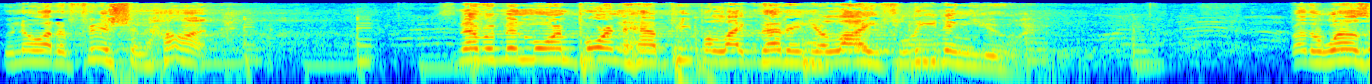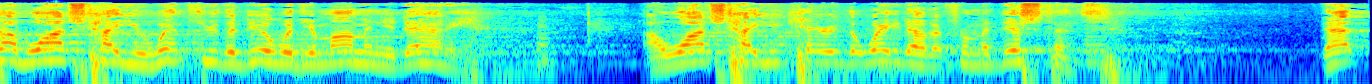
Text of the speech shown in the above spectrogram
who know how to fish and hunt. It's never been more important to have people like that in your life leading you. Brother Wells, I've watched how you went through the deal with your mom and your daddy. I watched how you carried the weight of it from a distance. That,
